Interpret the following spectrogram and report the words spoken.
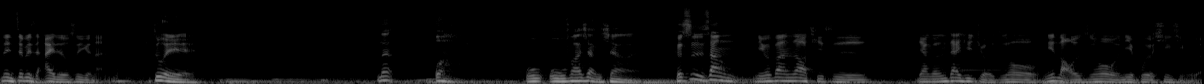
那你这辈子爱的都是一个男的。对耶，那哇，我我无法想象哎，可事实上，你会发现到，其实两个人在一起久了之后，你老了之后，你也不会有性行为。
